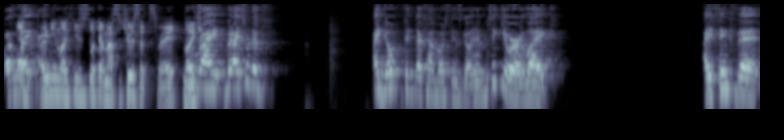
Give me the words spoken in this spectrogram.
But yeah, like, I, I mean, like you just look at Massachusetts, right? Like, right. But I sort of, I don't think that's how most things go. And in particular, like, I think that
